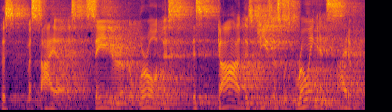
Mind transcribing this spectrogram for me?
this Messiah, this Savior of the world, this, this God, this Jesus was growing inside of her.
